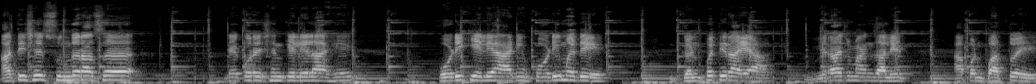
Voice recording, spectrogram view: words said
अतिशय सुंदर असं डेकोरेशन केलेलं आहे. होडी केल्या आणि होडीमध्ये गणपती राया विराजमान झालेत. आपण पाहतोय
